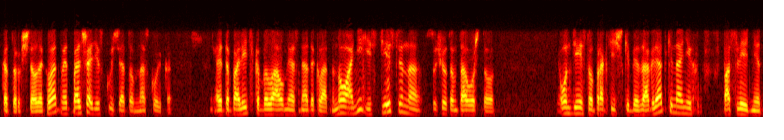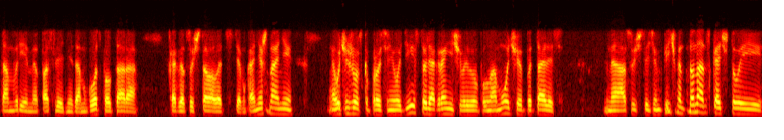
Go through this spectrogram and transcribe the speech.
которых считал адекватными. Это большая дискуссия о том, насколько эта политика была уместна и адекватна. Но они, естественно, с учетом того, что он действовал практически без оглядки на них в последнее там время, последний там год-полтора, когда существовала эта система, конечно, они очень жестко против него действовали, ограничивали его полномочия, пытались э, осуществить импичмент. Но надо сказать, что и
